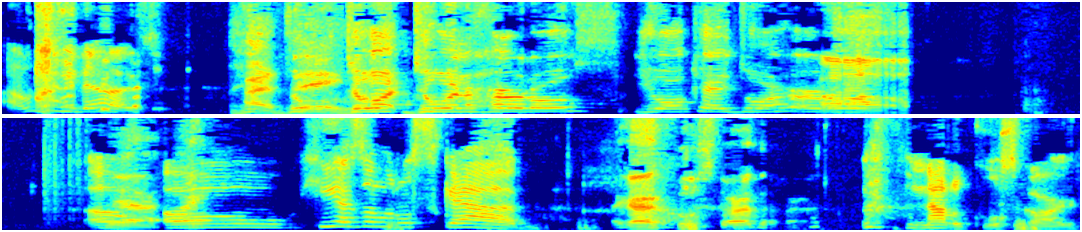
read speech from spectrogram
I don't think he does. he, I do, think. Doing, doing hurdles. You okay doing hurdles? Uh, oh, yeah, oh, I, he has a little scab. I got a cool scar though. not a cool scar.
